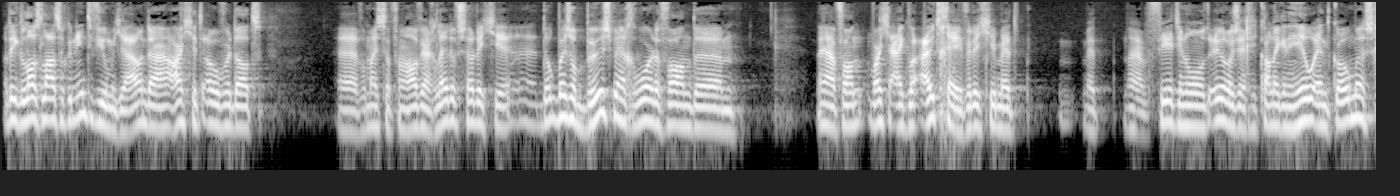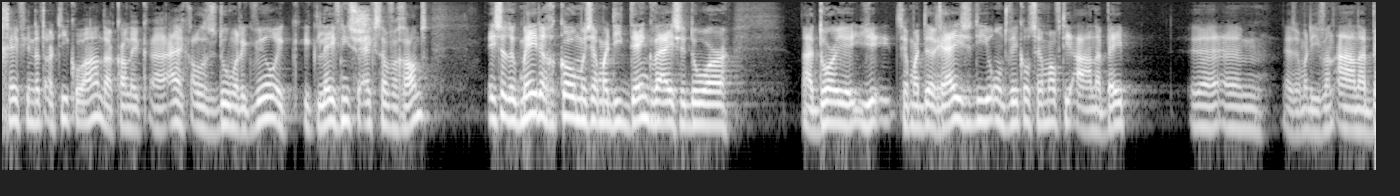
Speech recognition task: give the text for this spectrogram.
want ik las laatst ook een interview met jou en daar had je het over dat, eh voor mij is dat van een half jaar geleden of zo, dat je er ook best wel bewust bent geworden van, de, nou ja, van wat je eigenlijk wil uitgeven. Dat je met, met nou ja, 1400 euro zeg je, kan ik een heel eind komen, geef je in dat artikel aan. Daar kan ik eh, eigenlijk alles doen wat ik wil. Ik, ik leef niet zo extravagant. Is dat ook mede gekomen, zeg maar, die denkwijze door, nou, door je, zeg maar, de reizen die je ontwikkelt, zeg maar, of die A naar B eh, ehm, ja, zeg maar die van A naar B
